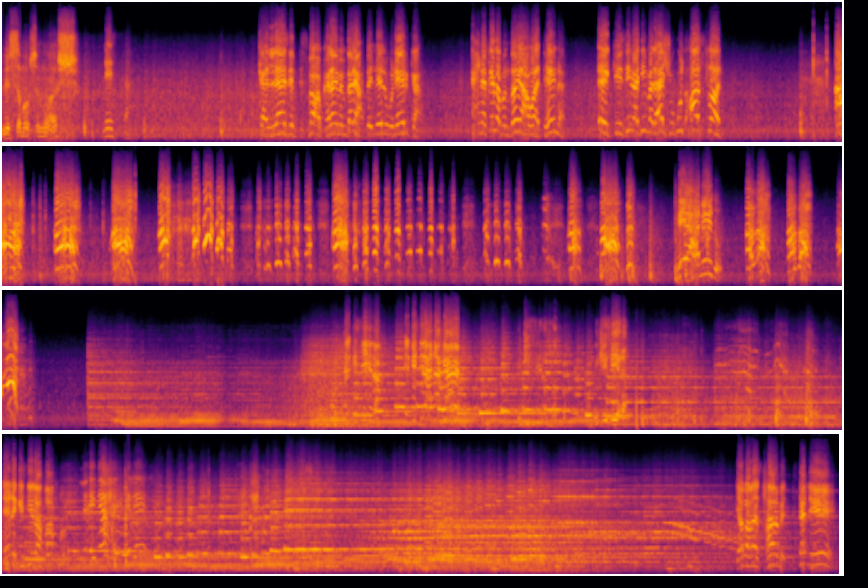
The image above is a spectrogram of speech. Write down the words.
لسه ما وصلناش. لسه. كان لازم تسمعوا كلام امبارح بالليل ونرجع. إحنا كده بنضيع وقتنا الجزيرة دي ملهاش وجود أصلا. إيه يا حميدو؟ الجزيرة الجزيرة هناك اهي الجزيرة فاطمة الجزيرة الجزيرة يا فاطمة لقيناها يا جلال يلا يا ناس حامد مستني إيه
